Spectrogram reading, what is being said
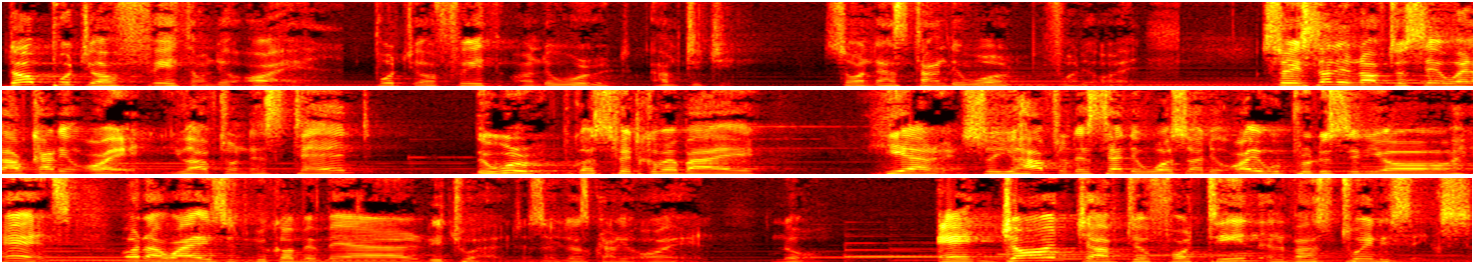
don't put your faith on the oil. Put your faith on the word I'm teaching. So understand the word before the oil. So it's not enough to say, well, I'm carrying oil. You have to understand the word because faith comes by hearing. So you have to understand the word so the oil will produce in your hands. Otherwise, it will become a mere ritual. So just carry oil. No. In John chapter 14 and verse 26.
